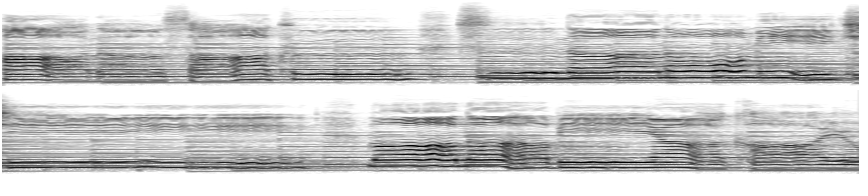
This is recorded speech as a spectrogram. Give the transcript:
花咲く砂の道学びやかよ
